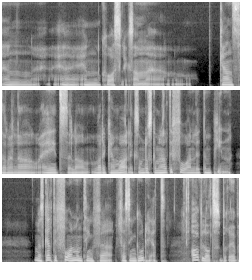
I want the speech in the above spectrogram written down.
en, eh, en kos, liksom, eh, cancer eller aids eller vad det kan vara, liksom, då ska man alltid få en liten pin. Man ska alltid få någonting för, för sin godhet. Avlatsbrev.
